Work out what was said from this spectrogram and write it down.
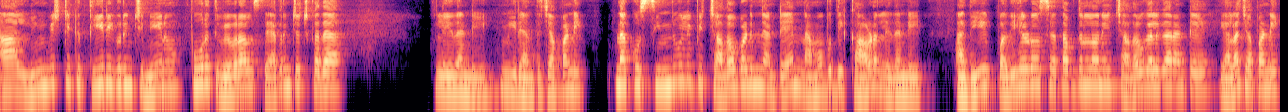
ఆ లింగ్విస్టిక్ థీరీ గురించి నేను పూర్తి వివరాలు సేకరించొచ్చు కదా. లేదండి మీరెంత చెప్పండి? నాకు సింధు లిపి చదవబడిందంటే నమ్మబుద్ధి కావడం లేదండి. అది పదిహేడవ శతాబ్దంలోనే చదవగలిగారంటే ఎలా చెప్పండి?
